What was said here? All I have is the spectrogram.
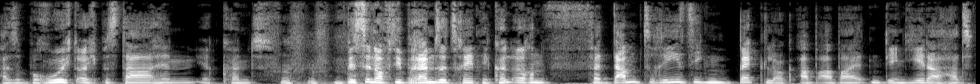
also beruhigt euch bis dahin, ihr könnt ein bisschen auf die Bremse treten, ihr könnt euren verdammt riesigen Backlog abarbeiten, den jeder hat.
